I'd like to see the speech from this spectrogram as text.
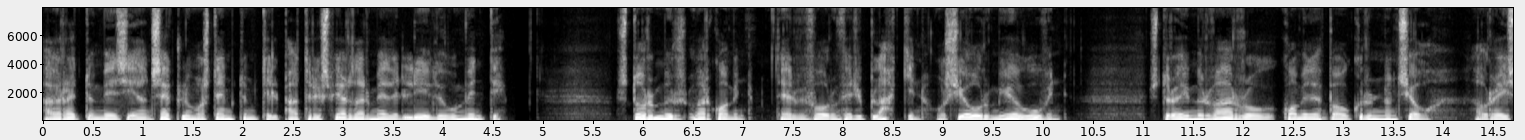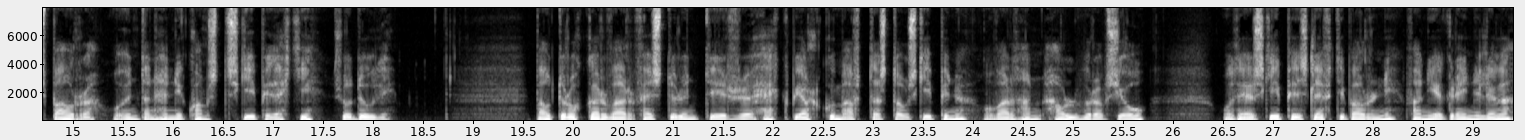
Hagrættum við síðan seglum og stemdum til Patræksfjörðar með liðugum vindi. Stormur var komin þegar við fórum fyrir blakkin og sjór mjög úvinn. Ströymur var og komið upp á grunnan sjó. Á reys bára og undan henni komst skipið ekki, svo dögði. Bátur okkar var festur undir hekkbjálkum aftast á skipinu og varð hann hálfur af sjó og þegar skipið slefti bárunni fann ég greinilega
